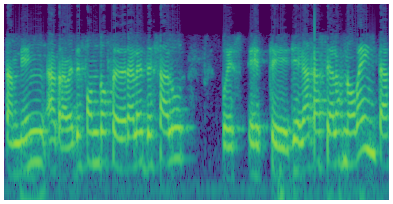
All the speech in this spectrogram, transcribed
también a través de fondos federales de salud, pues este, llega casi a los 90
